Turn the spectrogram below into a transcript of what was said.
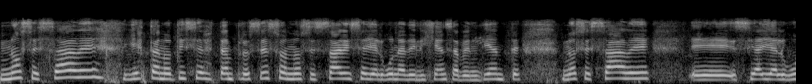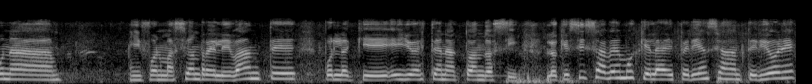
No se sabe, y esta noticia está en proceso, no se sabe si hay alguna diligencia pendiente, no se sabe eh, si hay alguna información relevante por la que ellos estén actuando así. Lo que sí sabemos es que las experiencias anteriores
